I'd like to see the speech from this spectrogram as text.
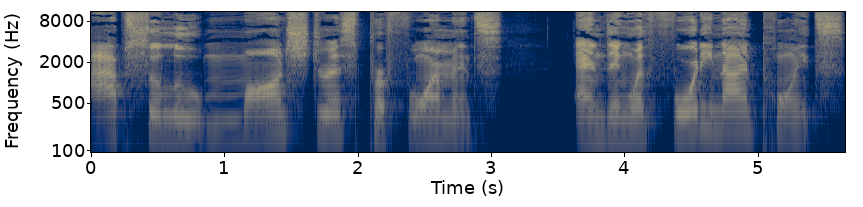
absolute monstrous performance, ending with 49 points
